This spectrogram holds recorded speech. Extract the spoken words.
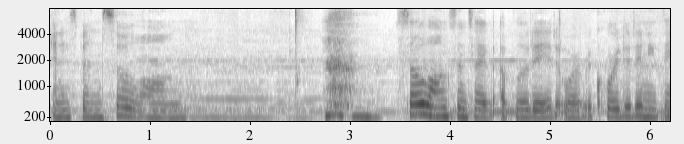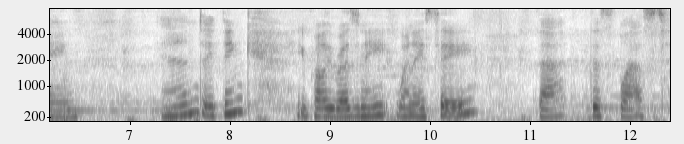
and it's been so long. so long since I've uploaded or recorded anything, and I think you probably resonate when I say that this last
